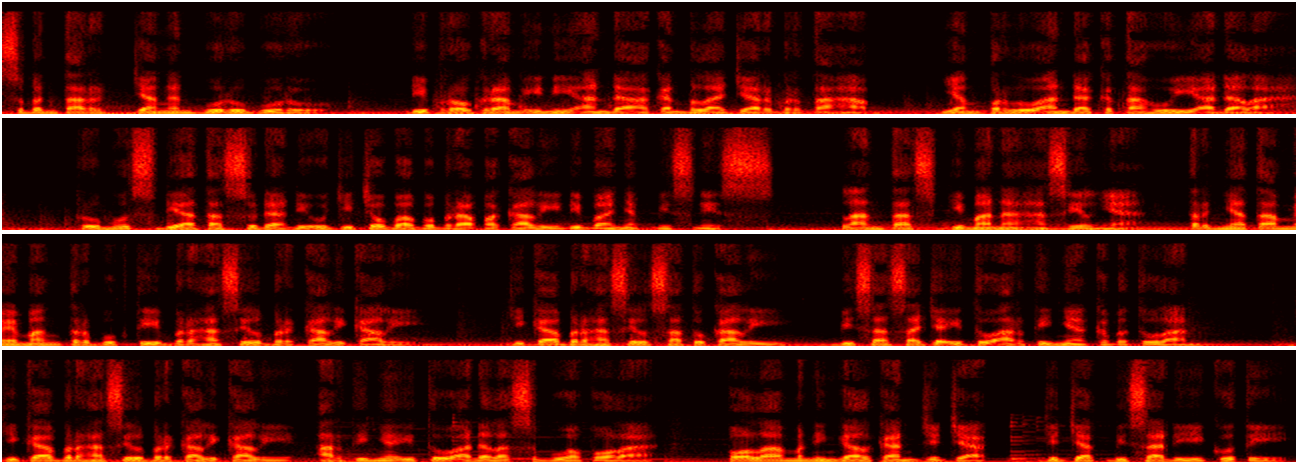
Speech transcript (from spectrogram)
Sebentar, jangan buru-buru. Di program ini Anda akan belajar bertahap. Yang perlu Anda ketahui adalah, rumus di atas sudah diuji coba beberapa kali di banyak bisnis. Lantas gimana hasilnya? Ternyata memang terbukti berhasil berkali-kali. Jika berhasil satu kali, bisa saja itu artinya kebetulan. Jika berhasil berkali-kali, artinya itu adalah sebuah pola. Pola meninggalkan jejak. Jejak bisa diikuti.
